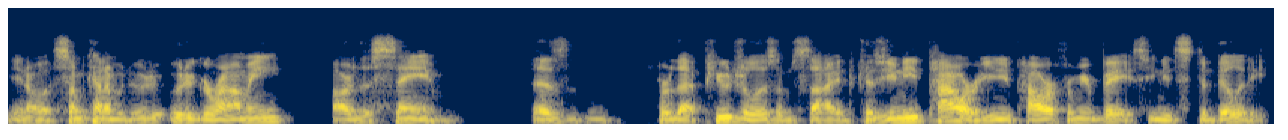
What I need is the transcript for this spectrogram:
you know some kind of an ude garami are the same as for that pugilism side because you need power you need power from your base you need stability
